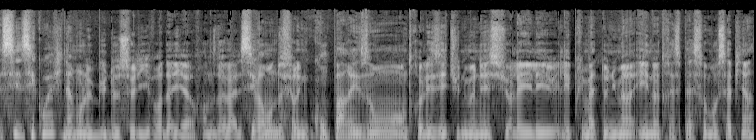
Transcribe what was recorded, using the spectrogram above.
C'est quoi finalement le but de ce livre d'ailleurs, Franz Deval C'est vraiment de faire une comparaison entre les études menées sur les, les primates non humains et notre espèce Homo sapiens?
